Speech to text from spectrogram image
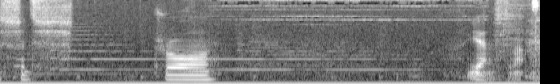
This and s- draw. Yes, that.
